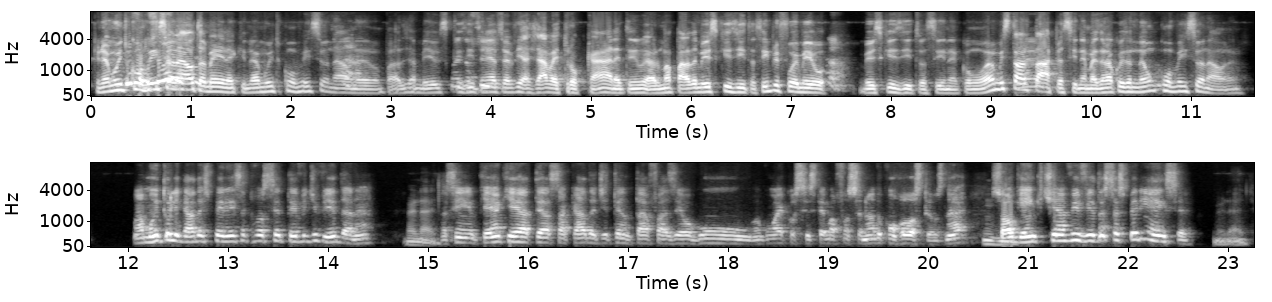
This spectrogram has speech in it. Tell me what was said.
que não é muito convencional também, né? Que não é muito convencional, né? Uma parada já meio esquisita, assim, né? Você vai viajar, vai trocar, né? Tem, era uma parada meio esquisita. Sempre foi meio, meio esquisito, assim, né? Como é uma startup, é. assim, né? Mas é uma coisa não convencional, né? Mas muito ligado à experiência que você teve de vida, né? Verdade. Assim, quem é que ia ter a sacada de tentar fazer algum, algum ecossistema funcionando com hostels, né? Uhum. Só alguém que tinha vivido essa experiência. Verdade.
